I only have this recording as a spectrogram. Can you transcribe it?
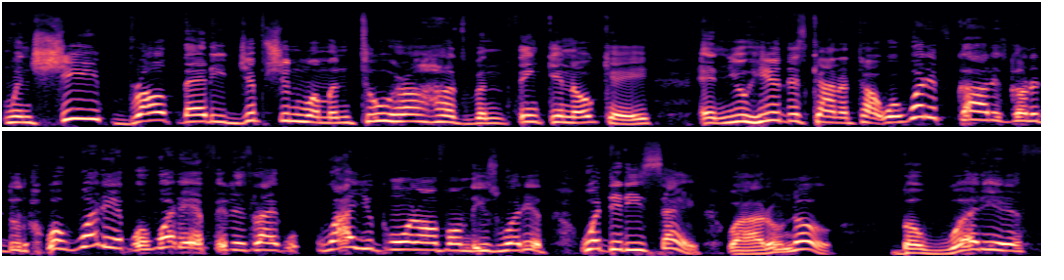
when she brought that Egyptian woman to her husband, thinking, okay, and you hear this kind of talk, well, what if God is going to do? Well, what if? Well, what if? It is like, why are you going off on these what ifs? What did he say? Well, I don't know. But what if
